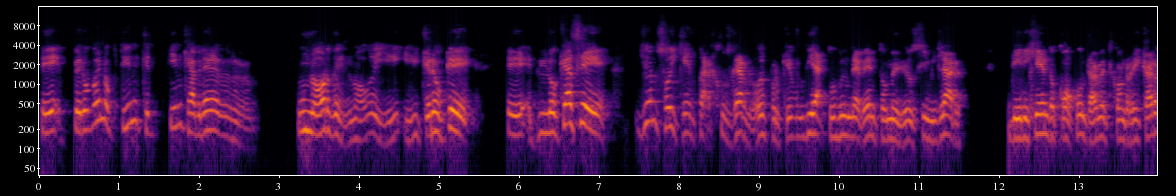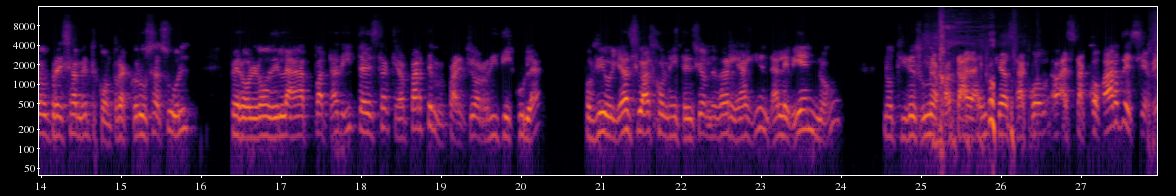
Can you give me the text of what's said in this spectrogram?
eh, pero bueno, tiene que, tiene que haber un orden, ¿no? Y, creo que eh, lo que hace, yo no soy quien para juzgarlo, ¿eh? porque un día tuve un evento medio similar dirigiendo conjuntamente con Ricardo precisamente contra Cruz Azul, pero lo de la patadita esta, que aparte me pareció ridícula, porque digo, ya si vas con la intención de darle a alguien, dale bien, ¿no? No tires una patada ahí que hasta, hasta cobarde se ve,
